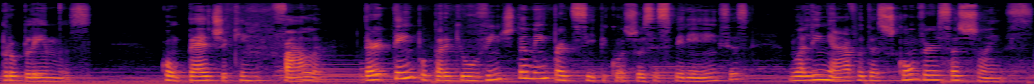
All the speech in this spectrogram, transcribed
problemas. Compete a quem fala dar tempo para que o ouvinte também participe com as suas experiências no alinhavo das conversações.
